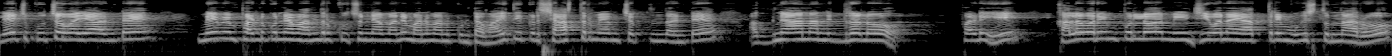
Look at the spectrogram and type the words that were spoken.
లేచి కూర్చోవయ్యా అంటే మేమేం పండుకున్నాము అందరూ కూర్చున్నామని మనం అనుకుంటాం. అయితే ఇక్కడ శాస్త్రం ఏం చెప్తుందంటే అజ్ఞాన నిద్రలో పడి కలవరింపుల్లో మీ జీవనయాత్ర ముగిస్తున్నారు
